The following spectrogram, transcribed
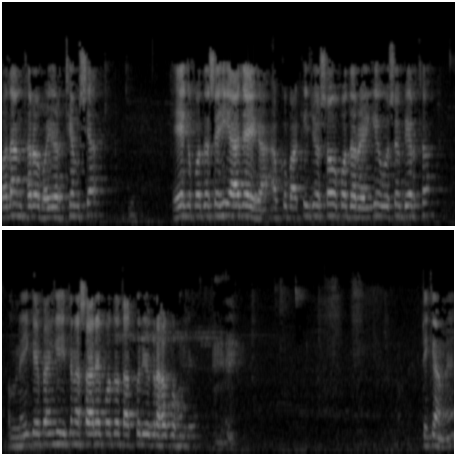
पदांतर वैर्थ्यम एक पद से ही आ जाएगा आपको बाकी जो सौ पद रहेंगे वो सब व्यर्थ। हम नहीं कह पाएँगे इतना सारे पद तात्पर्य ग्राहक होंगे। टीका में,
